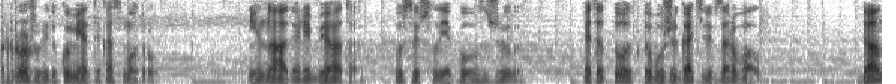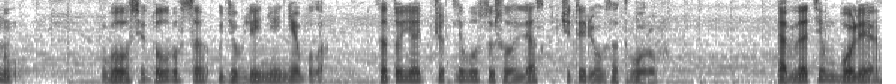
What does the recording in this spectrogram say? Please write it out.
рожу и документы к осмотру. «Не надо, ребята!» — услышал я голос Жилы. «Это тот, кто выжигатель взорвал». «Да ну!» В голосе Долговца удивления не было. Зато я отчетливо услышал лязг четырех затворов. «Тогда тем более.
